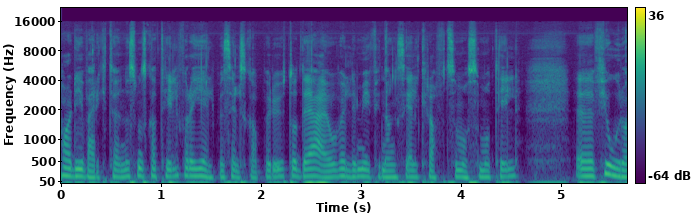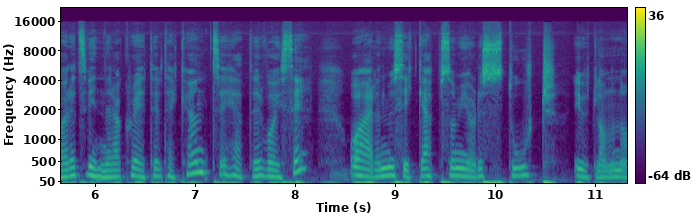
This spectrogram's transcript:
har de verktøyene som skal til for å hjelpe selskaper ut. Og det er jo veldig mye finansiell kraft som også må til. Eh, fjorårets vinner av Creative Tech Hunt heter Voicy, og er en musikkapp som gjør det stort i utlandet nå,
